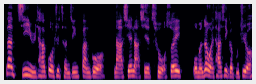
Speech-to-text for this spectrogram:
那基于他过去曾经犯过哪些哪些错，所以我们认为他是一个不具有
